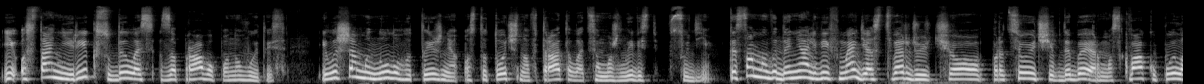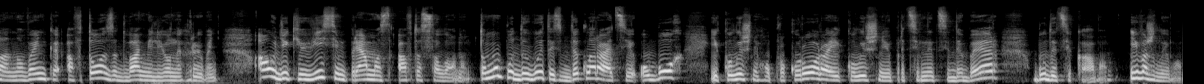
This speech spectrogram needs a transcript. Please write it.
І останній рік судилась за право поновитись. І лише минулого тижня остаточно втратила цю можливість в суді. Те саме видання Львів Медіа стверджують, що працюючи в ДБР, Москва купила новеньке авто за 2 мільйони гривень. Audi Q8 прямо з автосалону. Тому подивитись в декларації обох і колишнього прокурора, і колишньої працівниці ДБР буде цікаво і важливо.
